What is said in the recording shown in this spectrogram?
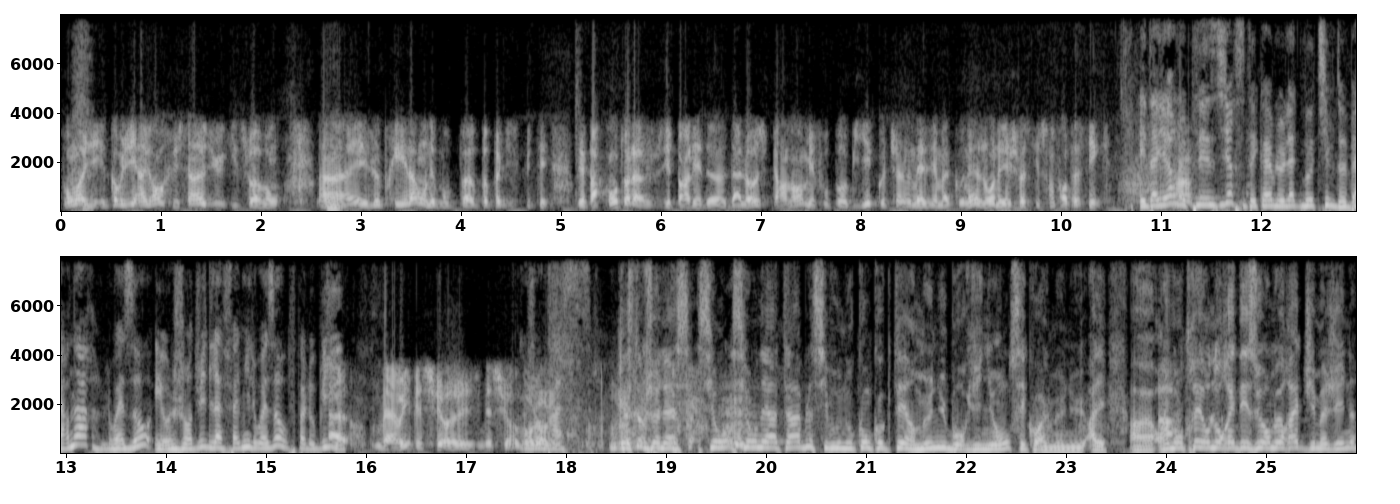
Pour moi, j'ai- comme je dis, un grand cru, c'est un dû qu'il soit bon. Hein, Et le prix est là, on ne peut, peut pas le discuter. Mais par contre, voilà, je vous ai parlé d'Alos, Pernand, mais il faut pas oublier que Chalonnaise et Mâconnaise ont des choses qui sont fantastiques. Et d'ailleurs, Hein le plaisir, c'était quand même le leitmotiv de Bernard, l'oiseau, et aujourd'hui de la famille l'oiseau, faut pas l'oublier. Ah, ben oui, bien sûr, oui, bien sûr. Je Bonjour. l'embrasse. Christophe Jeunesse, si on, si on est à table, si vous nous concoctez un menu bourguignon, c'est quoi le menu? Allez, euh, en entrée, on aurait des œufs en meurette, j'imagine?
